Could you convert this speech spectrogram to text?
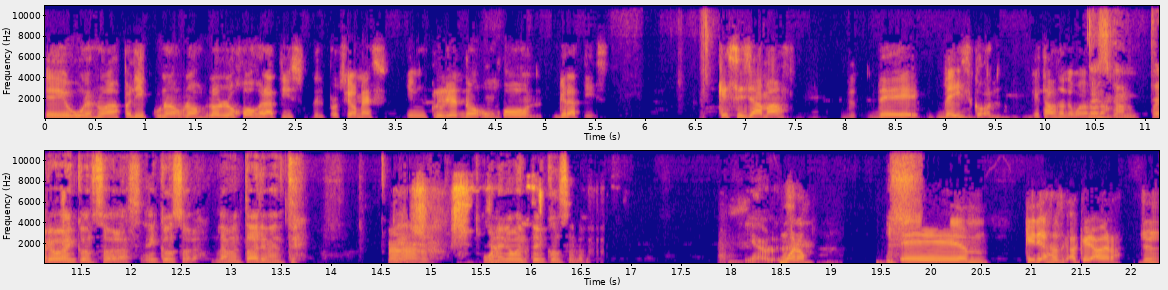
eh, unas nuevas películas, no, no, los, los juegos gratis del próximo mes, incluyendo un juego gratis que se llama The Days Gone, que está bastante bueno. Days. Gone, pero en consolas, en consolas, lamentablemente. Ah, Únicamente en consolas. diablos. Bueno, eh, querías, hacer- a, que- a ver, yo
